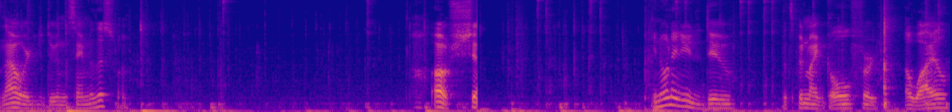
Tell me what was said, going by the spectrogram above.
Now we're doing the same to this one. Oh shit. You know what I need to do that's been my goal for a while?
